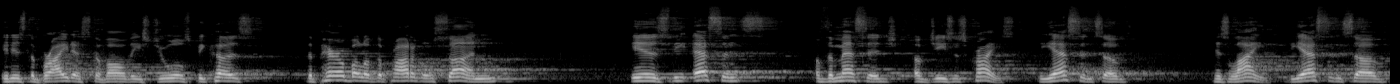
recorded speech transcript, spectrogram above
It is the brightest of all these jewels because the parable of the prodigal son is the essence of the message of Jesus Christ, the essence of his life, the essence of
